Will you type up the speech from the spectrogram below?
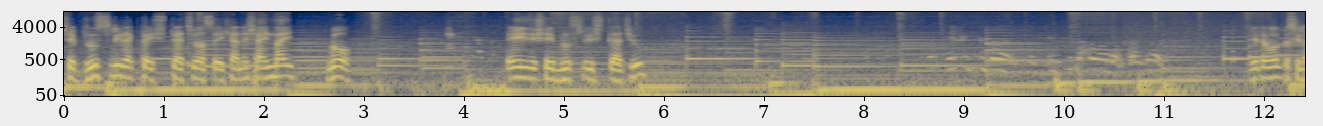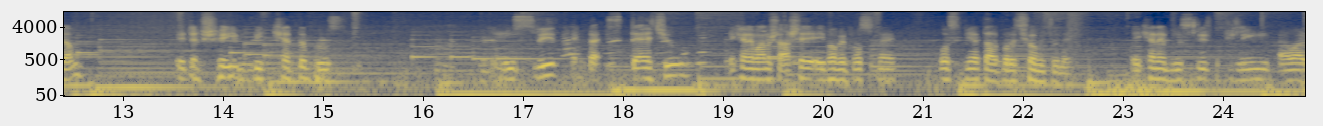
সেই ব্রুসলির একটা স্ট্যাচু আছে এখানে। শাইন ভাই গো এই যে সেই ব্রুসলির স্ট্যাচু যেটা বলতেছিলাম, এটা সেই বিখ্যাত ব্রুস ব্রুসলির একটা স্ট্যাচু এখানে মানুষ আসে, এইভাবে প্রশ্নে পোস্ট নিয়ে তারপরে ছবি তুলে। এখানে ব্রুসলির ফিলিং আমার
